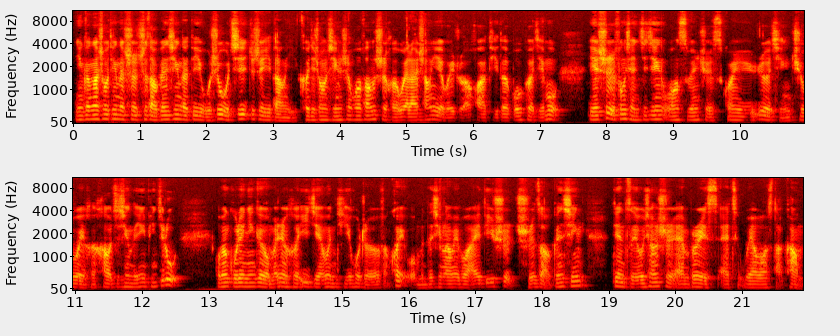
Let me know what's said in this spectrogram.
您刚刚收听的是迟早更新的第五十五期，这是一档以科技创新、生活方式和未来商业为主要话题的播客节目，也是风险基金 Once Ventures 关于热情、趣味和好奇心的音频记录。我们鼓励您给我们任何意见、问题或者反馈。我们的新浪微博 ID 是迟早更新，电子邮箱是 embrace at weareones.com。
